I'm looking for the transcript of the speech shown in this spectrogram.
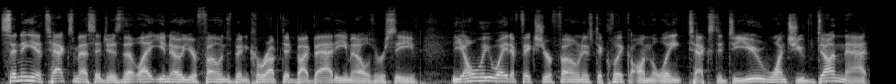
Sending you text messages that let you know your phone's been corrupted by bad emails received. The only way to fix your phone is to click on the link texted to you. Once you've done that,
